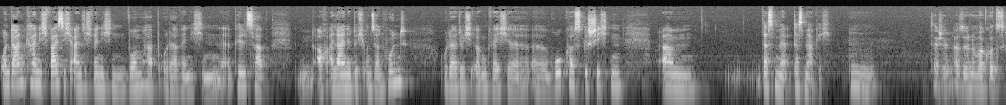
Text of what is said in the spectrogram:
und dann kann ich, weiß ich eigentlich, wenn ich einen Wurm habe oder wenn ich einen äh, Pilz habe, auch alleine durch unseren Hund oder durch irgendwelche äh, Rohkostgeschichten, ähm, das, mer das merke ich. Mhm. Sehr schön. Also nochmal kurz,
